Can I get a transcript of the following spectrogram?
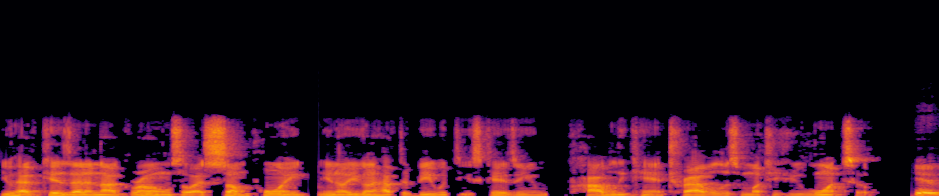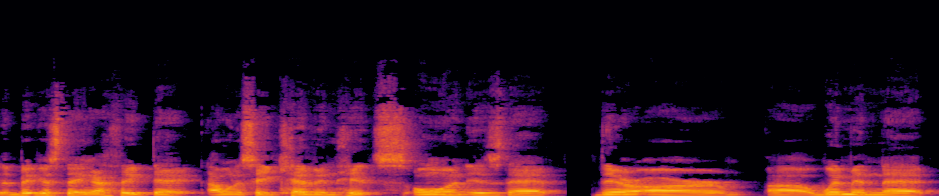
You have kids that are not grown. So at some point, you know, you're going to have to be with these kids and you probably can't travel as much as you want to. Yeah, the biggest thing I think that I want to say Kevin hits on is that there are uh, women that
